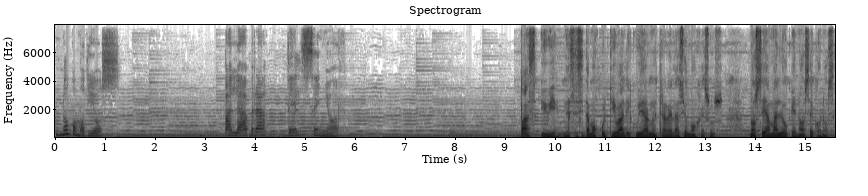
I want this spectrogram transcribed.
no como Dios. Palabra del Señor. Paz y bien. Necesitamos cultivar y cuidar nuestra relación con Jesús. No se ama lo que no se conoce.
